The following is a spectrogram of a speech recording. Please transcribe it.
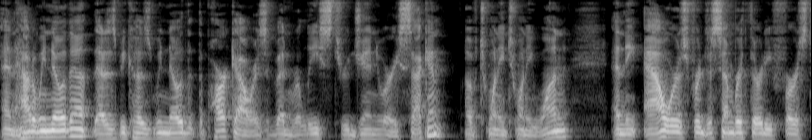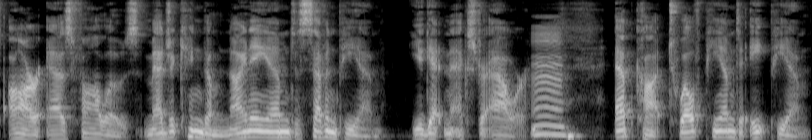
And how do we know that? That is because we know that the park hours have been released through January 2nd of 2021. And the hours for December 31st are as follows Magic Kingdom, 9 a.m. to 7 p.m. You get an extra hour. Mm. Epcot, 12 p.m. to 8 p.m.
